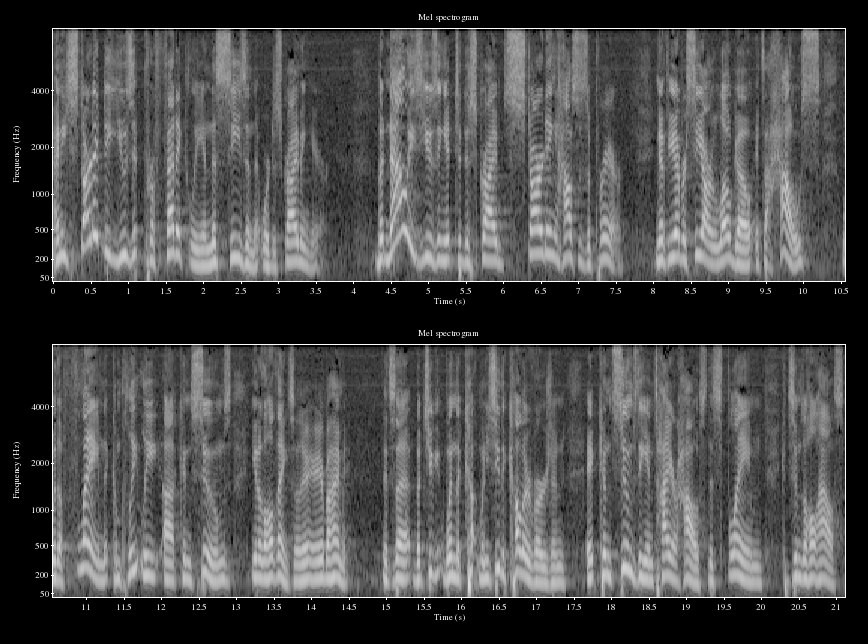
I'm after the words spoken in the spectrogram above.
And he started to use it prophetically in this season that we're describing here. But now he's using it to describe starting houses of prayer. You know, if you ever see our logo, it's a house with a flame that completely uh, consumes, you know, the whole thing. So here behind me. It's a, but you, when, the, when you see the color version, it consumes the entire house. This flame consumes the whole house.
